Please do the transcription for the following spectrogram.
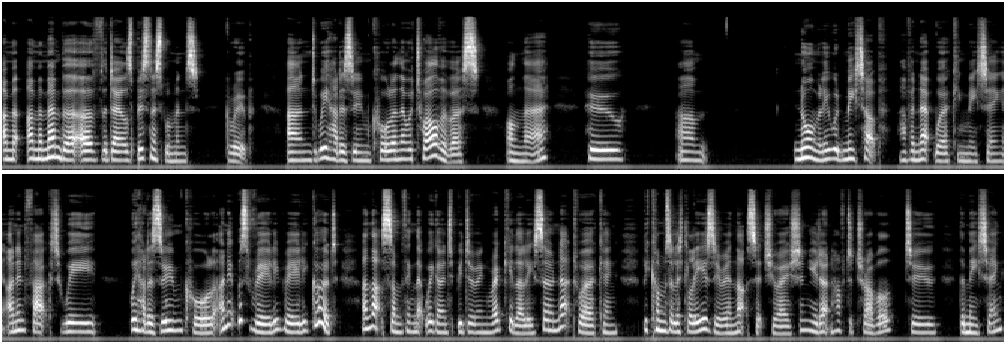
I'm a, I'm a member of the Dales Businesswomen's group, and we had a Zoom call, and there were 12 of us on there who um, normally would meet up, have a networking meeting, and in fact, we we had a Zoom call, and it was really, really good. And that's something that we're going to be doing regularly. So networking becomes a little easier in that situation. You don't have to travel to the meeting.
